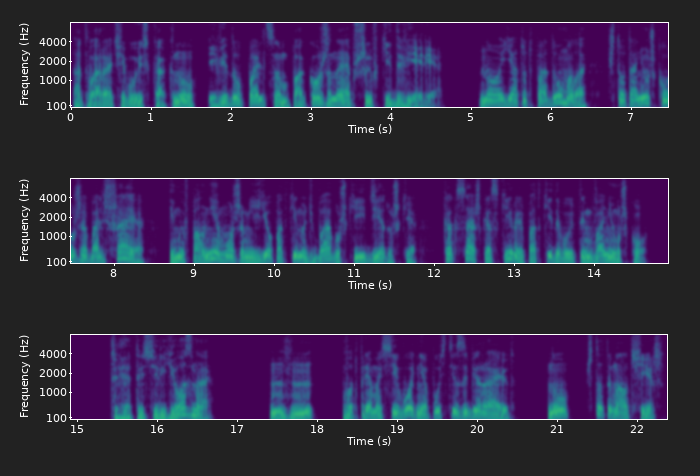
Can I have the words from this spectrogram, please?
Отворачиваюсь к окну и веду пальцем по кожаной обшивке двери. Но я тут подумала, что Танюшка уже большая — и мы вполне можем ее подкинуть бабушке и дедушке, как Сашка с Кирой подкидывают им Ванюшку. Ты это серьезно? Угу. Вот прямо сегодня пусть и забирают. Ну, что ты молчишь?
